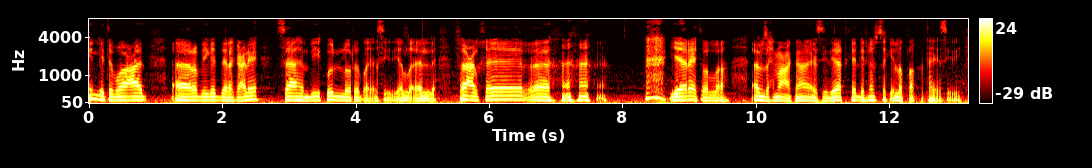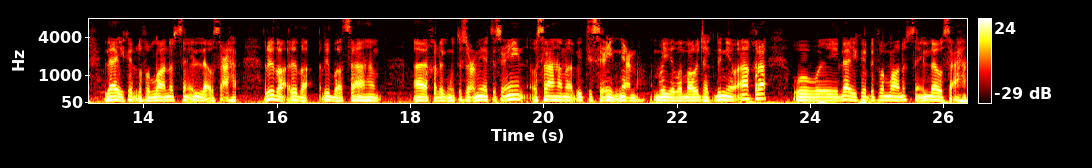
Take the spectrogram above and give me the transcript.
اللي تبغاه عاد آه ربي يقدرك عليه. ساهم به كله رضا يا سيدي. يلا فاعل خير آه يا ريت والله. أمزح معك ها يا سيدي. لا تكلف نفسك إلا طاقتها يا سيدي. لا يكلف الله نفسا إلا وسعها. رضا رضا رضا. ساهم آخر رقمه 990 وساهم ب 90 نعمة. بيض الله وجهك دنيا وآخرة ولا يكلف الله نفسا إلا وسعها.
